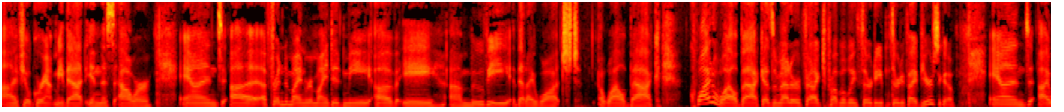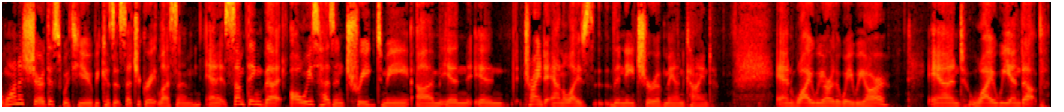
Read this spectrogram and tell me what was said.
uh, if you'll grant me that in this hour. And uh, a friend of mine reminded me of a, a movie that I watched a while back quite a while back, as a matter of fact, probably 30, 35 years ago. And I want to share this with you because it's such a great lesson. And it's something that always has intrigued me um, in, in trying to analyze the nature of mankind and why we are the way we are and why we end up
